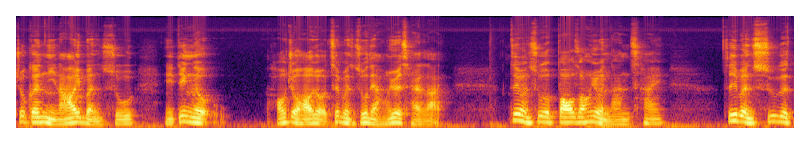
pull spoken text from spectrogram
就跟你拿到一本书，你订了好久好久，这本书两个月才来。这本书的包装又很难猜，这本书的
